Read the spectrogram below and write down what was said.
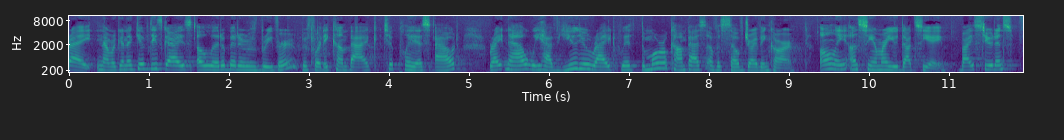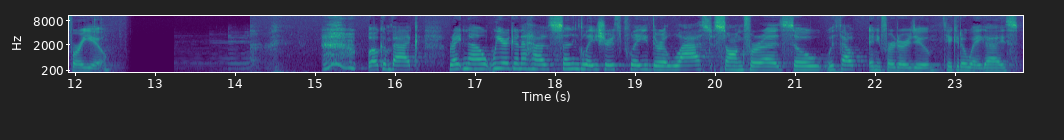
Right, now we're gonna give these guys a little bit of a breather before they come back to play us out. Right now, we have Yoo Doo Right with the moral compass of a self driving car, only on CMRU.ca. By students for you. Welcome back. Right now, we are gonna have Sun Glaciers play their last song for us, so without any further ado, take it away, guys.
